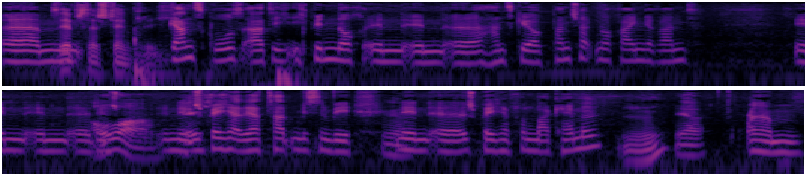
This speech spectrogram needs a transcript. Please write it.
Ähm, Selbstverständlich. Ganz großartig. Ich bin noch in, in äh, Hans-Georg Panschak noch reingerannt. In, in, äh, den, Aua, in den? Sprecher, der tat ein bisschen weh, in den äh, Sprecher von Mark Hamill. Ja. Ähm,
